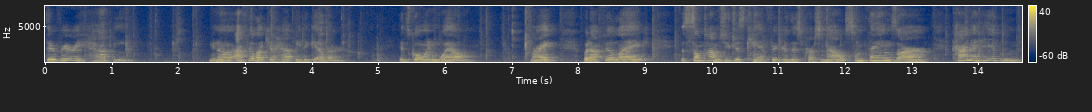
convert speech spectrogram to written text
They're very happy. You know, I feel like you're happy together it's going well, right? But I feel like sometimes you just can't figure this person out. Some things are kind of hidden,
